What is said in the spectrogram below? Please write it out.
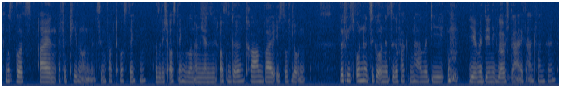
Ich muss kurz einen effektiven unnützigen Fakt ausdenken. Also nicht ausdenken, sondern mir aus dem Gehirn kramen, weil ich so viele un wirklich unnützige, unnützige Fakten habe, die ihr mit denen glaube ich, gar nichts anfangen könnt.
